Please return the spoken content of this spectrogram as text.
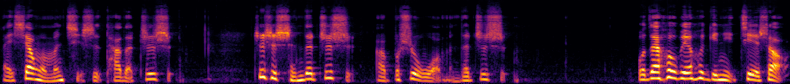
来向我们启示他的知识，这是神的知识，而不是我们的知识。我在后边会给你介绍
